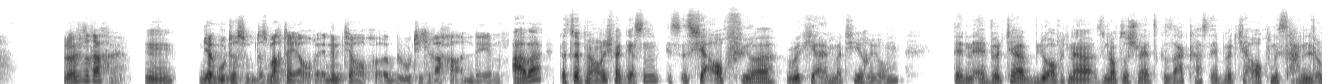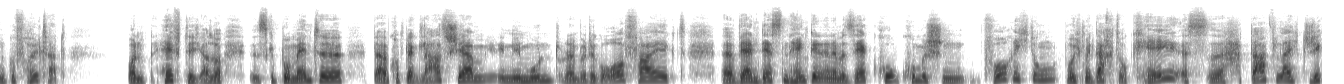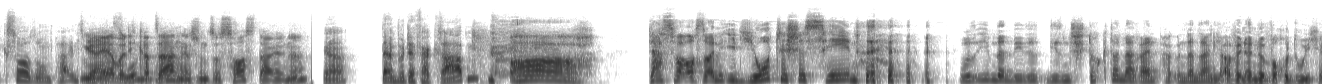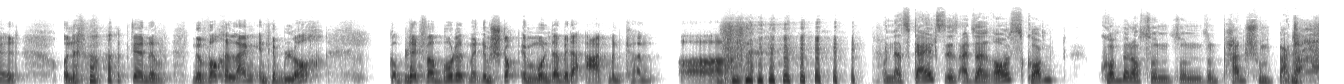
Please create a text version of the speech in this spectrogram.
Bedeutet Rache. Mhm. Ja gut, das, das macht er ja auch. Er nimmt ja auch äh, blutig Rache an dem. Aber, das dürfen wir auch nicht vergessen, es ist ja auch für Ricky ein Martyrium, denn er wird ja, wie du auch in der Synopsis schon jetzt gesagt hast, er wird ja auch misshandelt und gefoltert. Und heftig. Also es gibt Momente, da kommt der Glasscherben in den Mund und dann wird er geohrfeigt. Äh, währenddessen hängt er in einer sehr ko komischen Vorrichtung, wo ich mir dachte, okay, es äh, hat da vielleicht Jigsaw so ein paar Ja, Inspirationen. ja, wollte ich gerade sagen, das ist schon so Saw-Style, ne? Ja. Dann wird er vergraben. Oh, das war auch so eine idiotische Szene, wo sie ihm dann diese, diesen Stock dann da reinpacken und dann sagen, ja, wenn er eine Woche durchhält. Und dann hockt er eine, eine Woche lang in dem Loch, komplett verbuddelt mit einem Stock im Mund, damit er atmen kann. Oh. Und das Geilste ist, als er rauskommt, kommt da noch so ein, so ein, so ein Punch vom Bagger.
